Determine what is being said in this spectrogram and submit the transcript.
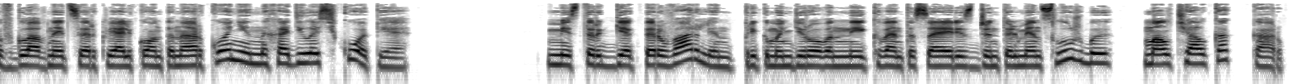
В главной церкви Альконта на Арконе находилась копия. Мистер Гектор Варлин, прикомандированный к Вентес-Айрис джентльмен службы, молчал как карп.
